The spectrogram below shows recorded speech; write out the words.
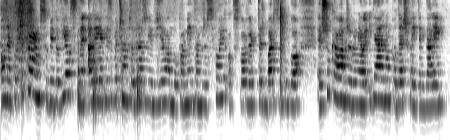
one poczekają sobie do wiosny, ale jak je zobaczyłam, to od razu je wzięłam, bo pamiętam, że swoich Oxfordek też bardzo długo e, szukałam, żeby miały idealną podeszwę i tak dalej.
